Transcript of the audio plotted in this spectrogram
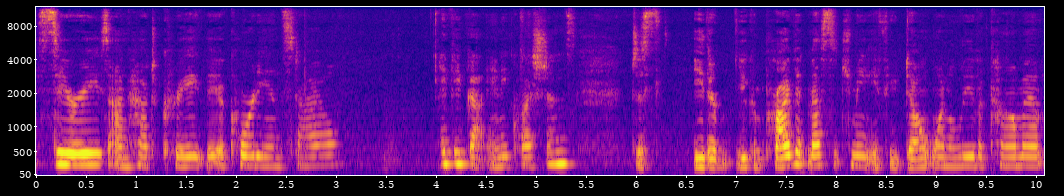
series on how to create the accordion style. If you've got any questions, just either you can private message me if you don't want to leave a comment,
